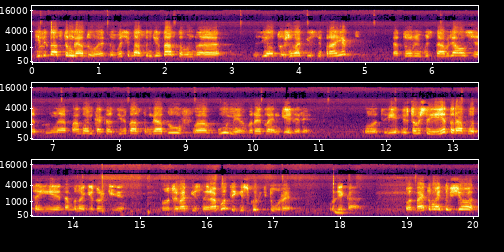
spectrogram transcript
В 19 году, это в 18-19 он э, сделал живописный проект, который выставлялся, э, по-моему, как раз в 19 году в, э, в БУМе в Redline Gallery. Вот. И, и в том числе и эта работа, и там многие другие вот, живописные работы и скульптуры Кулика. Вот, поэтому это все,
